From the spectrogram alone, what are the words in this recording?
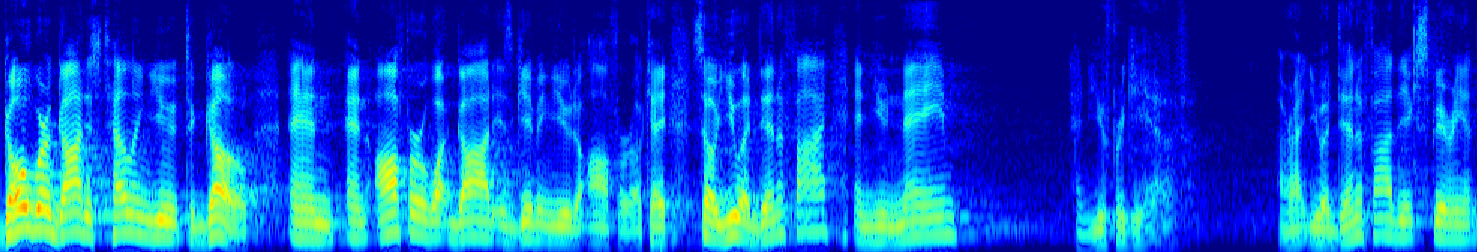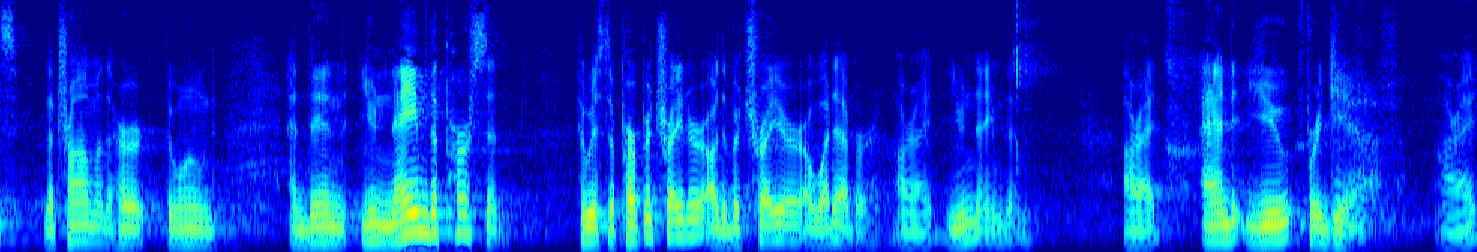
Go where God is telling you to go and, and offer what God is giving you to offer, okay? So you identify and you name and you forgive. All right? You identify the experience, the trauma, the hurt, the wound, and then you name the person who is the perpetrator or the betrayer or whatever. All right? You name them. All right? And you forgive. All right?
